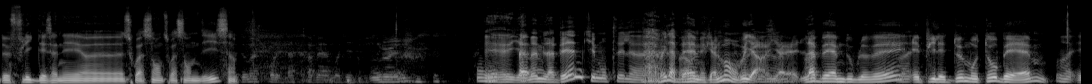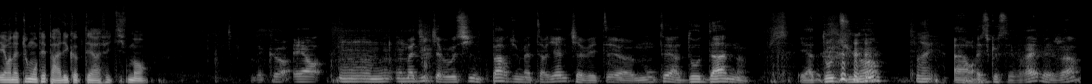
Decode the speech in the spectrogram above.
de flics des années 60-70. Dommage pour les faire cramer à la moitié du film. Et il y a même la BM qui est montée là. Ah oui, la BM également. Oui, il y a, il y a la BMW et puis les deux motos BM. Ouais. Et on a tout monté par hélicoptère, effectivement. Alors, on, on m'a dit qu'il y avait aussi une part du matériel qui avait été euh, monté à dos d'âne et à dos d'humain. Ouais. Alors, est-ce que c'est vrai déjà?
